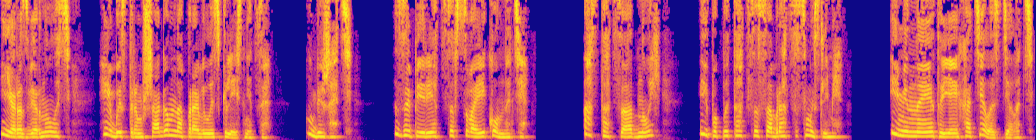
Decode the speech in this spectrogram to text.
Я развернулась и быстрым шагом направилась к лестнице. Убежать. Запереться в своей комнате. Остаться одной и попытаться собраться с мыслями. Именно это я и хотела сделать.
